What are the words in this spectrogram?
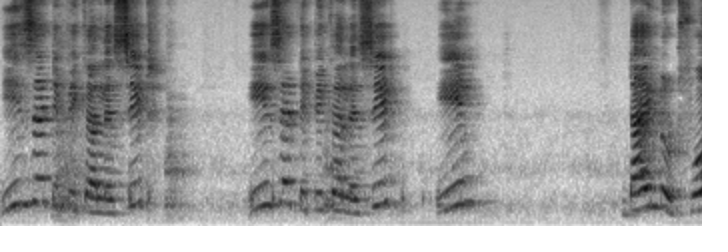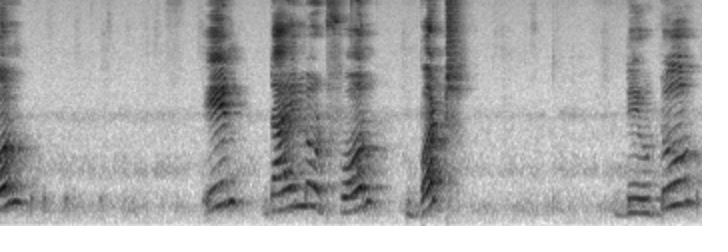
is a typical acid is a typical acid in dilute form in dilute form but due to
